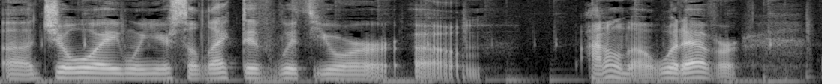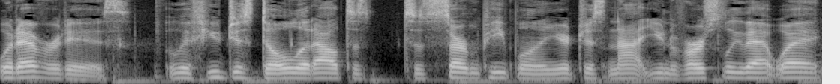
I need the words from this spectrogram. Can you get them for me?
uh, joy, when you're selective with your, um, I don't know, whatever, whatever it is, if you just dole it out to, to certain people and you're just not universally that way,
